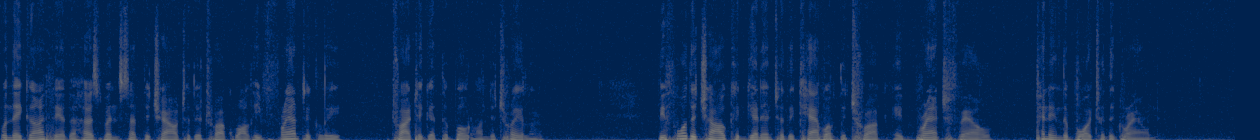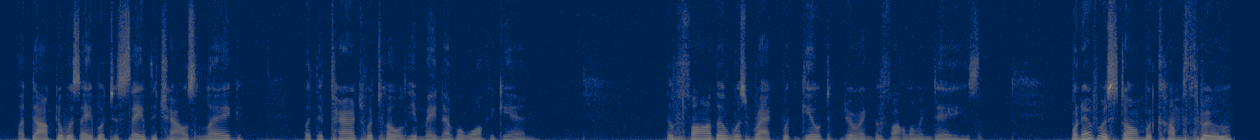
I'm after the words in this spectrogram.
When they got there, the husband sent the child to the truck while he frantically tried to get the boat on the trailer. Before the child could get into the cab of the truck, a branch fell, pinning the boy to the ground. A doctor was able to save the child's leg, but the parents were told he may never walk again. The father was racked with guilt during the following days. Whenever a storm would come through,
